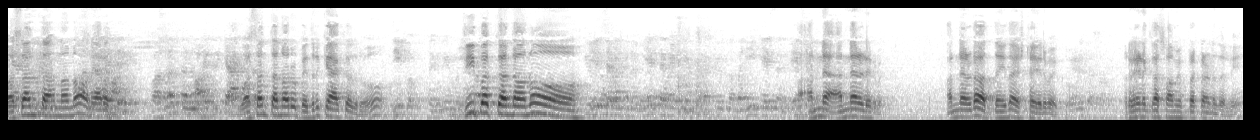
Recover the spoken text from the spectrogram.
ವಸಂತ ಅನ್ನೋನು ಅವ್ನು ಯಾರ? ವಸಂತ ಅನ್ನೋರು ಬೆದರಿಕೆ ಹಾಕಿದ್ರು. ದೀಪಕ್ ಅನ್ನೋನು ಹನ್ನೆ ಹನ್ನೆರಡು ಇರ್ಬೇಕು. ಹನ್ನೆರಡು, ಹದಿನೈದು ಅಷ್ಟೇ ಇರಬೇಕು. ರೇಣುಕಾ ಸ್ವಾಮಿ ಪ್ರಕರಣದಲ್ಲಿ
